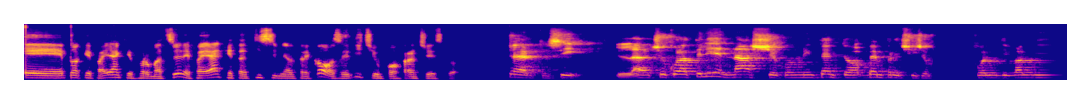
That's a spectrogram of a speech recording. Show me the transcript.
e so che fai anche formazione, fai anche tantissime altre cose, dici un po' Francesco. Certo, sì, il cioccolatelier nasce con un intento ben preciso, quello di valorizzare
